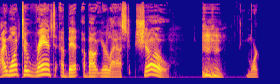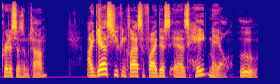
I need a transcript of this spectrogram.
I want to rant a bit about your last show. More criticism, Tom. I guess you can classify this as hate mail. Ooh,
